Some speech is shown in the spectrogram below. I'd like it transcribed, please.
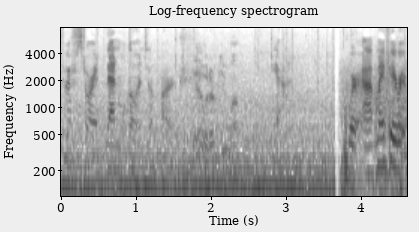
thrift store, then we'll go into the park. Yeah, whatever you want. Yeah. We're at my favorite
